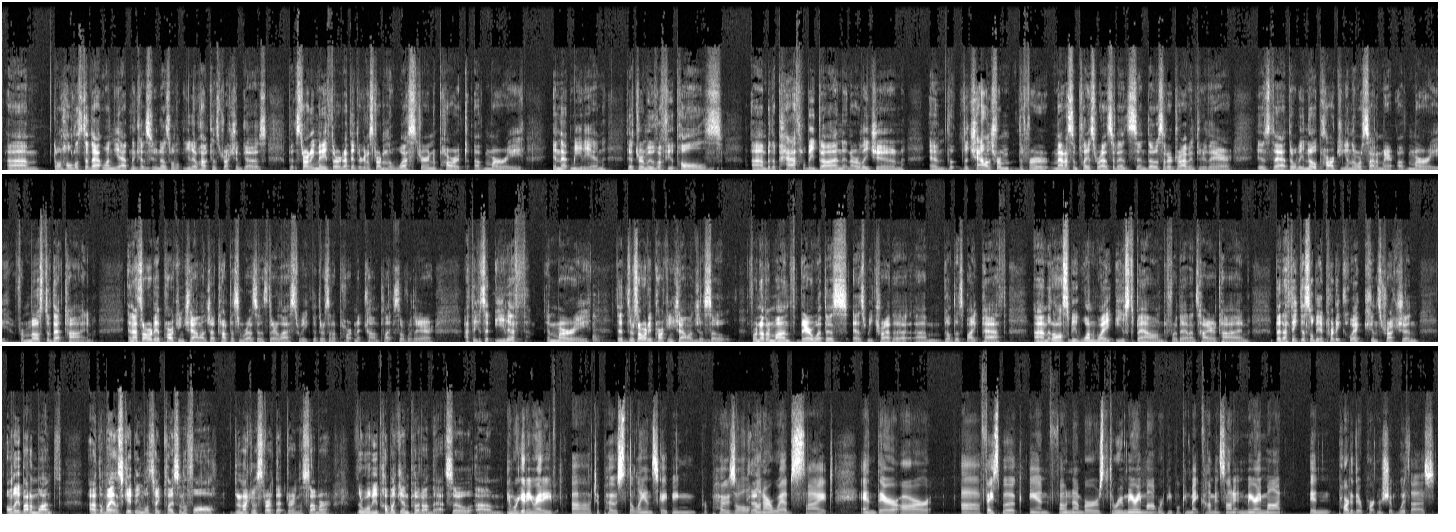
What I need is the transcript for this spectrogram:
Um, don't hold us to that one yet because who knows what you know how construction goes. But starting May 3rd, I think they're going to start in the western part of Murray in that median. They have to remove a few poles, um, but the path will be done in early June. And the, the challenge for, for Madison Place residents and those that are driving through there is that there will be no parking on the north side of, of Murray for most of that time and that's already a parking challenge. I talked to some residents there last week that there's an apartment complex over there. I think it's at Edith and Murray that there's already parking challenges. So for another month, bear with us as we try to um, build this bike path. Um, it'll also be one way eastbound for that entire time. But I think this will be a pretty quick construction, only about a month. Uh, the landscaping will take place in the fall. They're not going to start that during the summer. There will be public input on that. So um, And we're getting ready uh, to post the landscaping proposal Good. on our website. And there are uh, Facebook and phone numbers through Mariemont where people can make comments on it. And Mariemont, in part of their partnership with us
